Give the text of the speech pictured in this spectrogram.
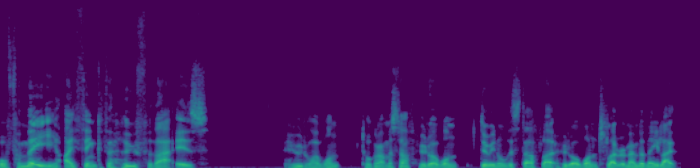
Well for me i think the who for that is who do i want? Talking about my stuff. Who do I want doing all this stuff? Like, who do I want to like remember me? Like,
